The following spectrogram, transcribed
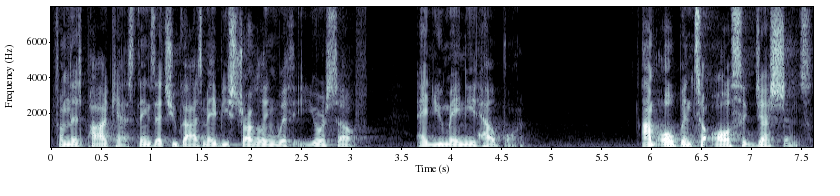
from this podcast, things that you guys may be struggling with yourself and you may need help on. I'm open to all suggestions.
